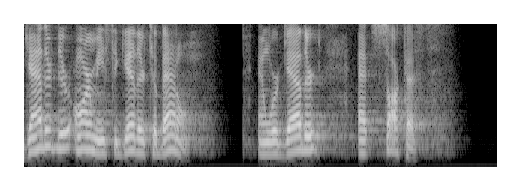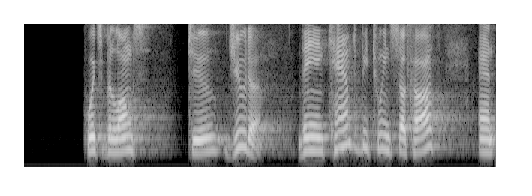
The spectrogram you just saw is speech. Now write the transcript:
gathered their armies together to battle and were gathered at Sochoh, which belongs to Judah. They encamped between Sochoh and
